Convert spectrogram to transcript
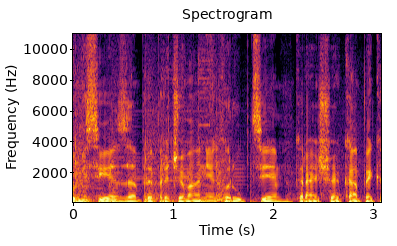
Komisija za preprečevanje korupcije, krajše KPK,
